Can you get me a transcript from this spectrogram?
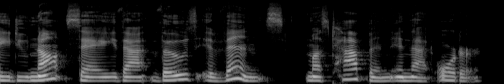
they do not say that those events must happen in that order.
